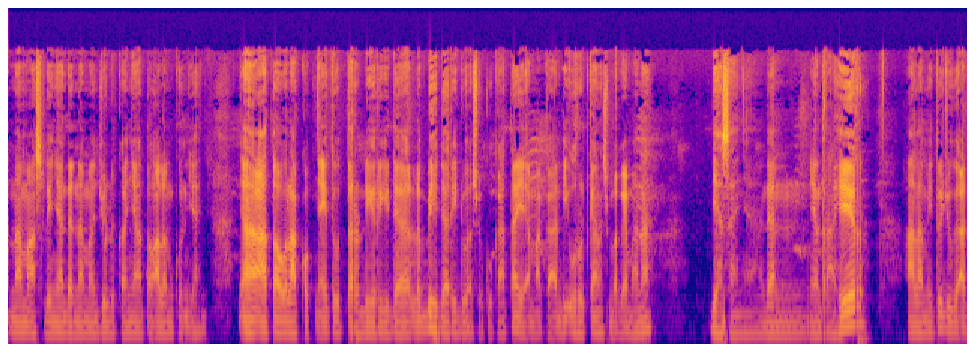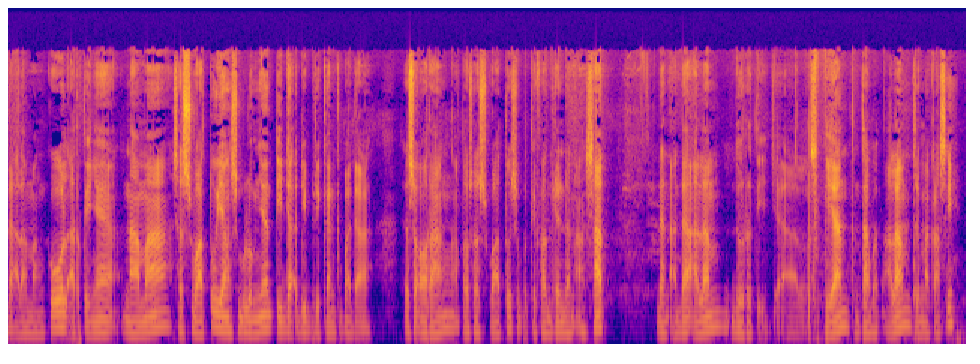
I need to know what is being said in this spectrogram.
nama aslinya dan nama julukannya atau alam kunyah ya, atau lakopnya itu terdiri da, lebih dari dua suku kata ya maka diurutkan sebagaimana biasanya. Dan yang terakhir alam itu juga ada alam mangkul artinya nama sesuatu yang sebelumnya tidak diberikan kepada seseorang atau sesuatu seperti Fadlin dan Asad dan ada alam durtijal. Sekian tentang bab alam. Terima kasih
